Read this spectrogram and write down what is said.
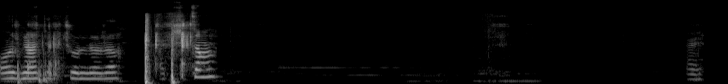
Orijinal texture'ları açtım. Evet.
